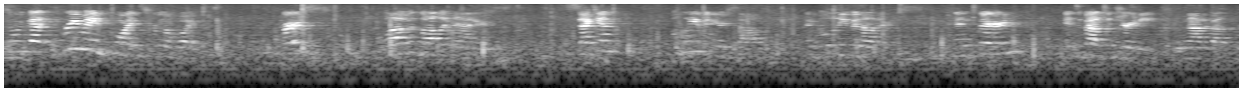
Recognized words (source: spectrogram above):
So we've got three main points from the voice. First, love is all that matters. Second, believe in yourself and believe in others. And third, it's about the journey, not about the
